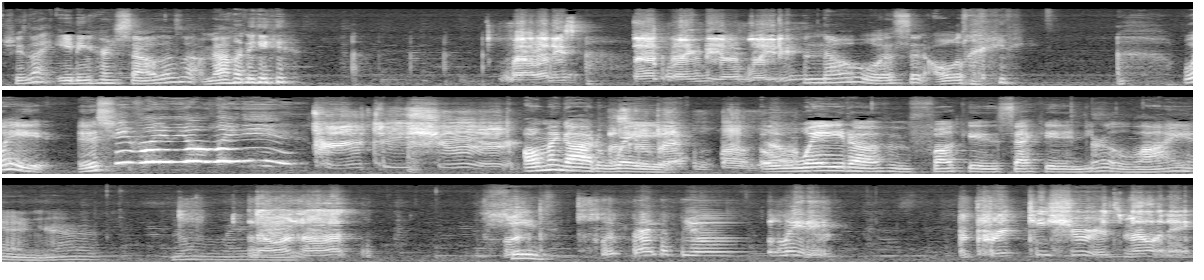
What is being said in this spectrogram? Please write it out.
she's not eating herself. That's not Melanie. Melanie's not playing the old lady? no, it's an old lady. Wait, is she playing the old lady? Pretty sure. Oh my god, Let's wait. go back and find out. wait a fucking second. You're lying. You're... No way. No, I'm not. She's. Look back at the old lady. I'm pretty sure it's Melanie.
